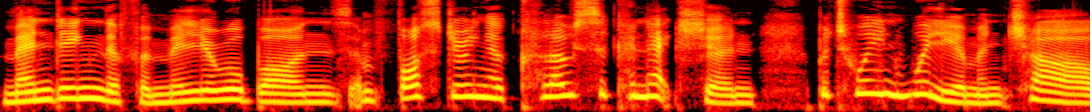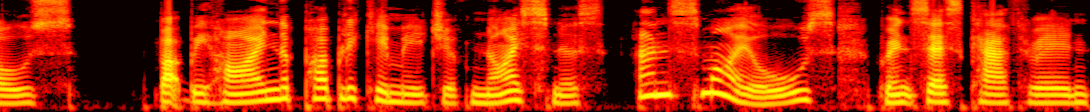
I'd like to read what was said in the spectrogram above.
mending the familial bonds and fostering a closer connection between William and Charles. But behind the public image of niceness and smiles, Princess Catherine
